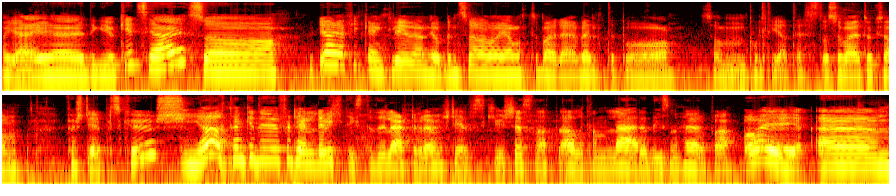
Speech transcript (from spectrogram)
Og jeg eh, digger jo kids, jeg, så Ja, jeg fikk egentlig den jobben, så jeg måtte bare vente på sånn politiattest. Og så var jeg tok sånn førstehjelpskurs. Ja, Kan ikke du fortelle det viktigste du lærte fra førstehjelpskurset, sånn at alle kan lære, de som hører på? Oi øh,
